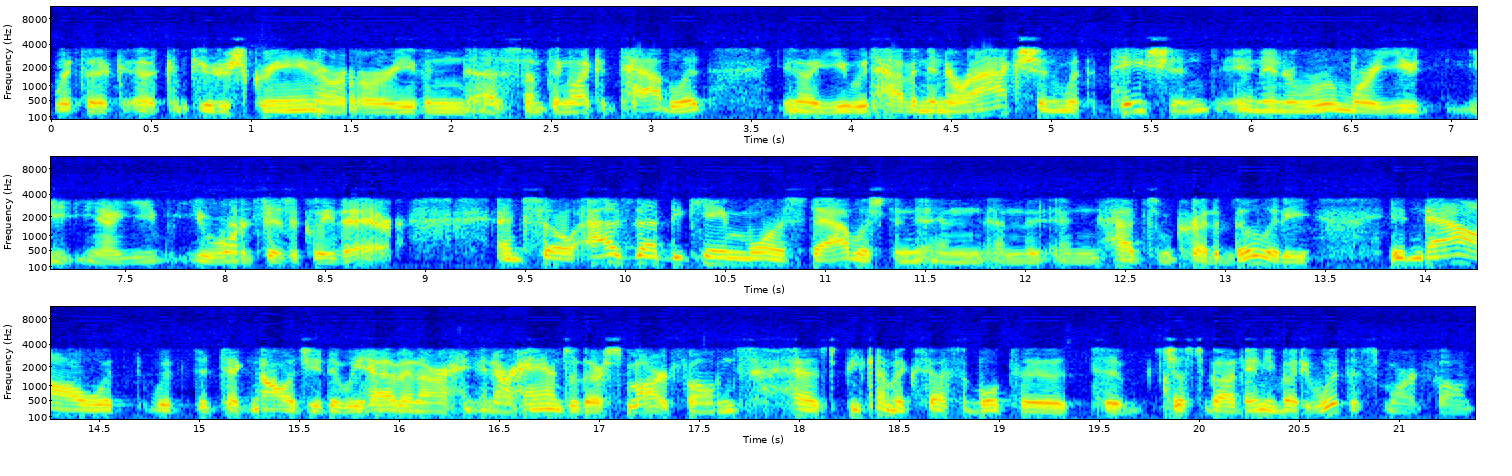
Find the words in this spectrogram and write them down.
with a, a computer screen or, or even uh, something like a tablet, you know, you would have an interaction with the patient in, in a room where you, you, you know, you, you weren't physically there. And so as that became more established and, and, and, and had some credibility, it now, with, with the technology that we have in our, in our hands with our smartphones, has become accessible to, to just about anybody with a smartphone.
